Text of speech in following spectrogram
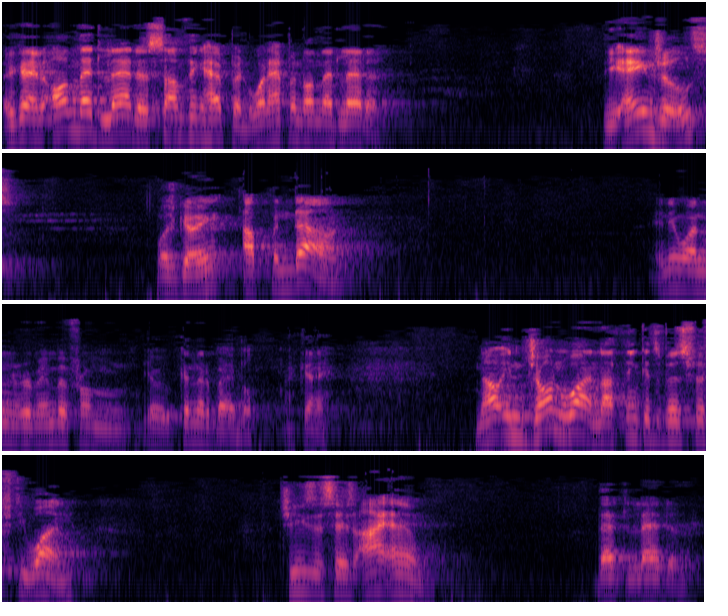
Again, on that ladder, something happened. What happened on that ladder? The angels was going up and down. Anyone remember from your kinder Bible? Okay. Now in John 1, I think it's verse 51, Jesus says, I am that ladder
